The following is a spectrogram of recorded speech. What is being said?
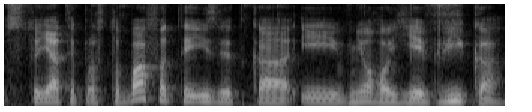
стояти просто бафати ізрідка, і в нього є Віка.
